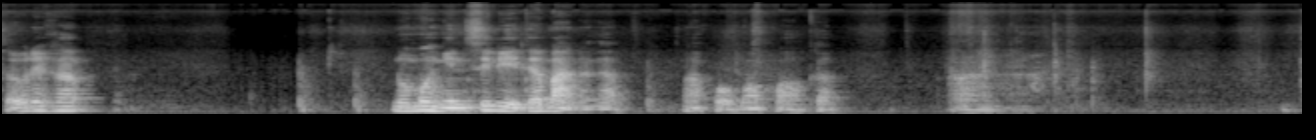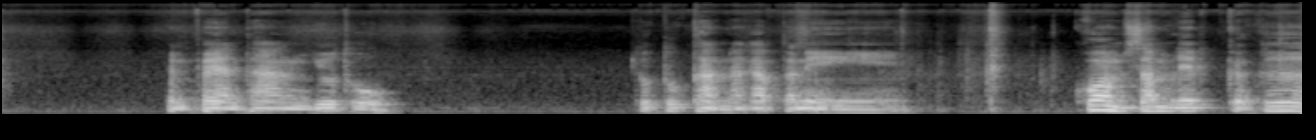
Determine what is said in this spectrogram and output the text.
สวัสดีครับหนุ่มเมืองหินซีรีส์เทบันนะครับ มาผมมาพอกับอ่าเป็นแฟนทาง YouTube ทุกๆทท่านนะครับ ตอนนี้ความสำเร็จก็คือ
